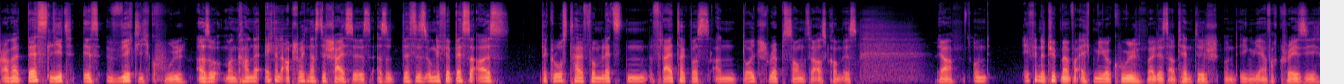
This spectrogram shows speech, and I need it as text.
aber das Lied ist wirklich cool. Also man kann da echt nicht absprechen, dass das scheiße ist. Also das ist ungefähr besser als der Großteil vom letzten Freitag, was an Deutsch-Rap-Songs rauskommen ist. Ja, und ich finde den Typen einfach echt mega cool, weil der ist authentisch und irgendwie einfach crazy.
